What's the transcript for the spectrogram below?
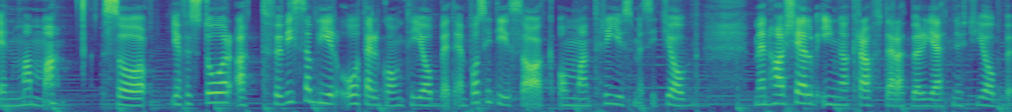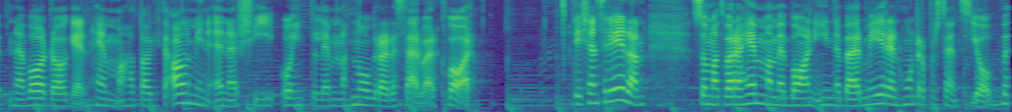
en mamma, så jag förstår att för vissa blir återgång till jobbet en positiv sak om man trivs med sitt jobb, men har själv inga krafter att börja ett nytt jobb när vardagen hemma har tagit all min energi och inte lämnat några reserver kvar. Det känns redan som att vara hemma med barn innebär mer än 100% jobb,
